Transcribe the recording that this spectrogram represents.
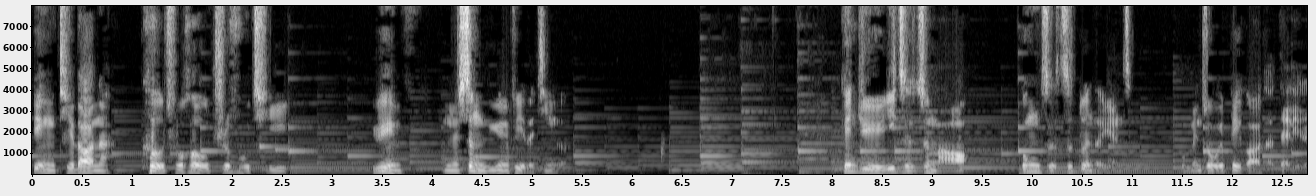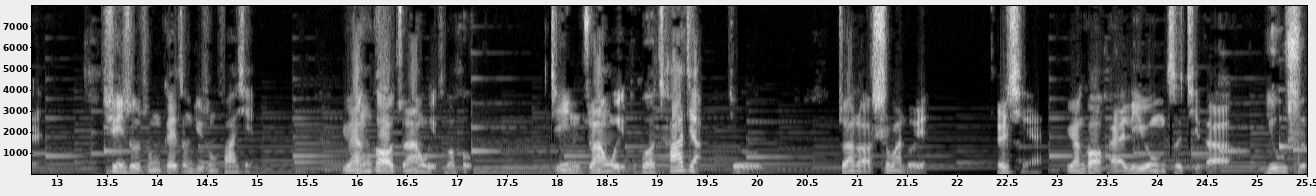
并提到呢。扣除后支付其运嗯剩余运费的金额。根据一子之矛，攻子之盾的原则，我们作为被告的代理人，迅速从该证据中发现，原告转委托后，仅转委托差价赚了十万多元，而且原告还利用自己的优势，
